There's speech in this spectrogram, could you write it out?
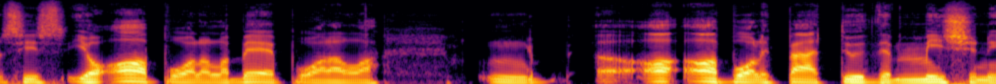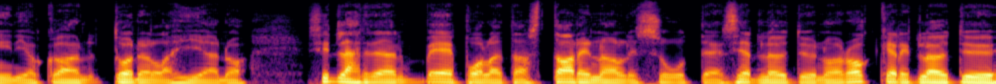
siis jo A-puolella, B-puolella A-puoli päättyy The Missioniin, joka on todella hieno. Sitten lähdetään B-puolelle taas tarinallisuuteen. Sieltä löytyy nuo rockerit, löytyy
